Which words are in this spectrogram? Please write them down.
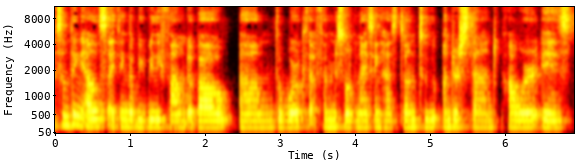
Something else I think that we really found about um, the work that feminist organizing has done to understand power is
